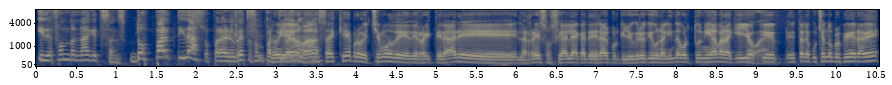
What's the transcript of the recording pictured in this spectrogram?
y de fondo Nuggets Suns. Dos partidazos para ver, el resto son partidos. No, y además, ¿sabes qué? Aprovechemos de, reiterar eh, las redes sociales a Catedral porque yo creo que es una linda oportunidad para aquellos ah, que están escuchando por primera vez.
